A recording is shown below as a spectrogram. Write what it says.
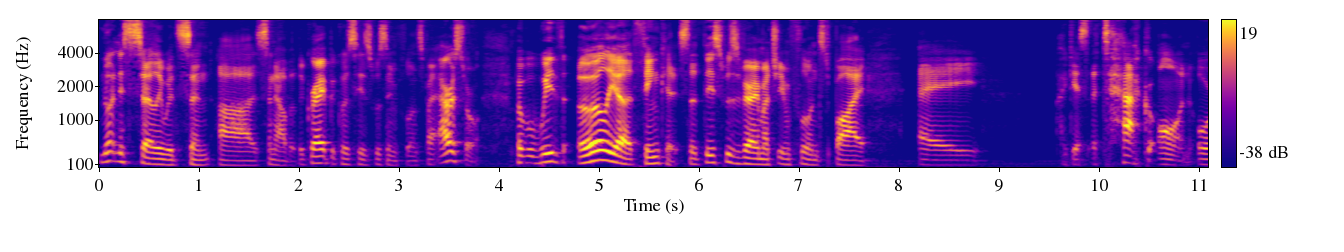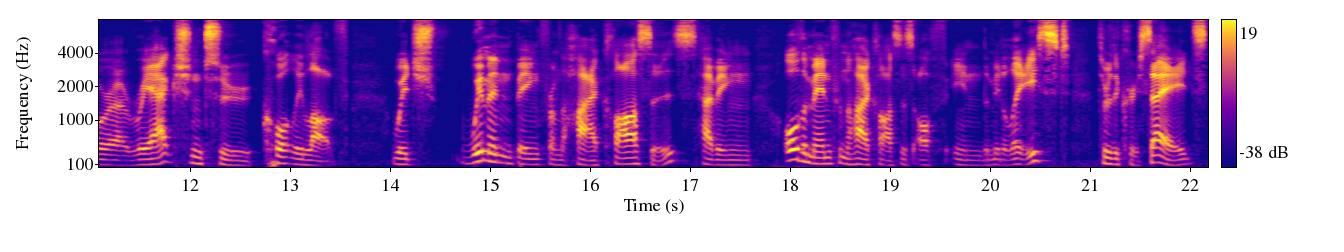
not necessarily with Saint uh, Saint Albert the Great because his was influenced by Aristotle, but with earlier thinkers that this was very much influenced by a, I guess, attack on or a reaction to courtly love, which women being from the higher classes having all the men from the higher classes off in the Middle East through the Crusades,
